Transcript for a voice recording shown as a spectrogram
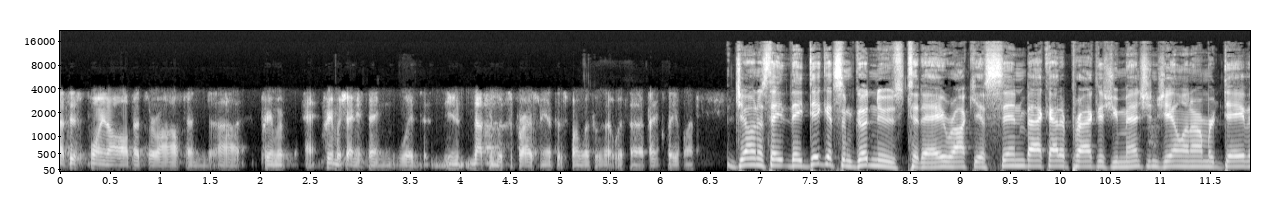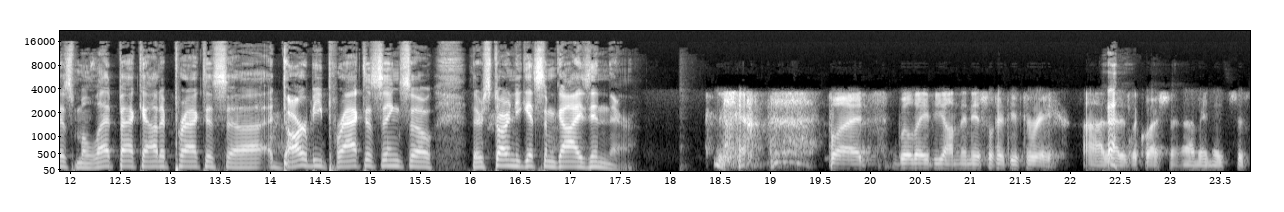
at this point, all bets are off, and uh, pretty much pretty much anything would you know, nothing would surprise me at this point with with uh, Ben Cleveland. Jonas, they they did get some good news today. Rock Ya-Sin back out of practice. You mentioned Jalyn Armour Davis, Maulet back out of practice, uh, Darby practicing, so they're starting to get some guys in there. Yeah, but will they be on the initial 53? Uh, that is the question. I mean, it's just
